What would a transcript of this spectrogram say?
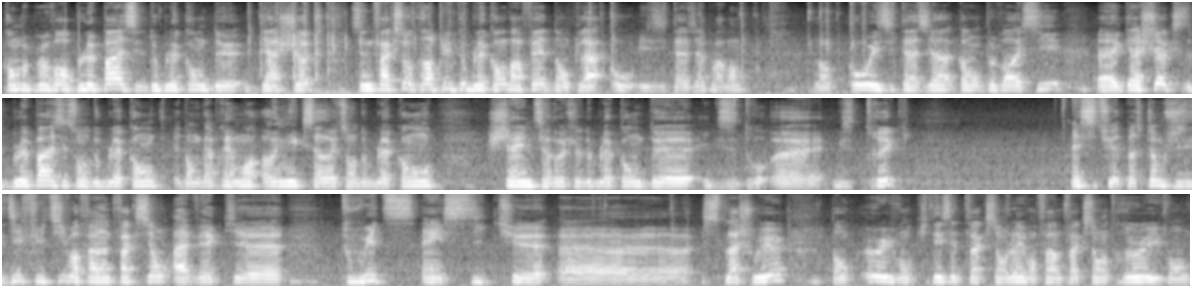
Comme on peut voir, Bleu Pal, c'est le double compte de Gashox. C'est une faction remplie de double compte en fait. Donc la O Hesitasia, pardon. Donc O Hesitasia, comme on peut le voir ici. Euh, Gashox, Bleu Pal, c'est son double compte. Et donc d'après moi, Onyx, ça doit être son double compte. Shane, ça doit être le double compte de Xtro- euh, Xtruc. Ainsi de suite. Parce que comme je vous ai dit, Futi va faire une faction avec euh, Twits ainsi que euh, Splashware. Donc eux, ils vont quitter cette faction-là, ils vont faire une faction entre eux, ils vont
